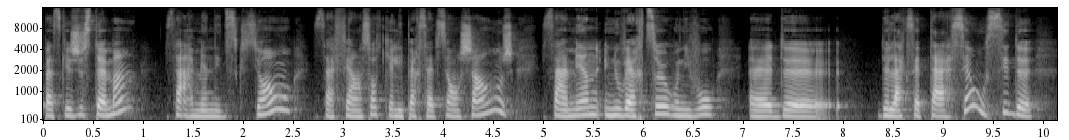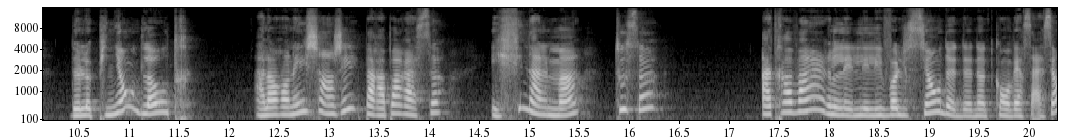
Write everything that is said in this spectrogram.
parce que justement, ça amène des discussions, ça fait en sorte que les perceptions changent, ça amène une ouverture au niveau euh, de, de l'acceptation aussi de, de l'opinion de l'autre. Alors, on a échangé par rapport à ça. Et finalement, tout ça, à travers l'évolution de, notre conversation,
